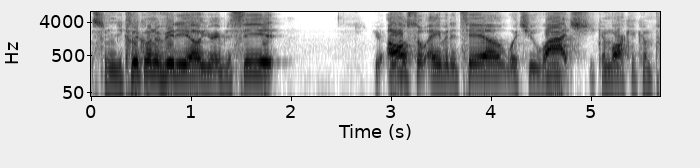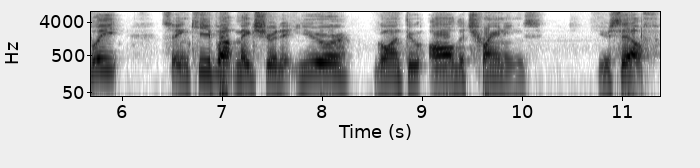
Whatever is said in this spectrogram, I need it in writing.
So when you click on the video, you're able to see it. You're also able to tell what you watch. You can mark it complete so you can keep up, make sure that you're going through all the trainings yourself.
